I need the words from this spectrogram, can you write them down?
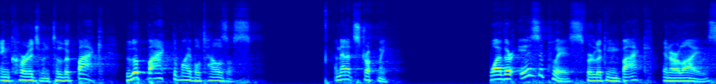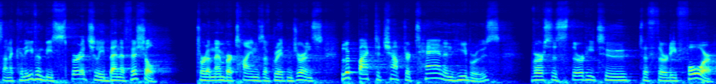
encouragement to look back. Look back, the Bible tells us. And then it struck me. While there is a place for looking back in our lives, and it can even be spiritually beneficial to remember times of great endurance, look back to chapter 10 in Hebrews, verses 32 to 34.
